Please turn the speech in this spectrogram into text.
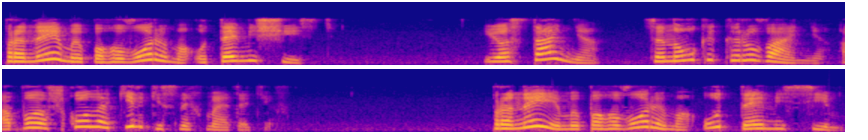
Про неї ми поговоримо у темі 6. І остання це науки керування або школа кількісних методів. Про неї ми поговоримо у темі 7.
